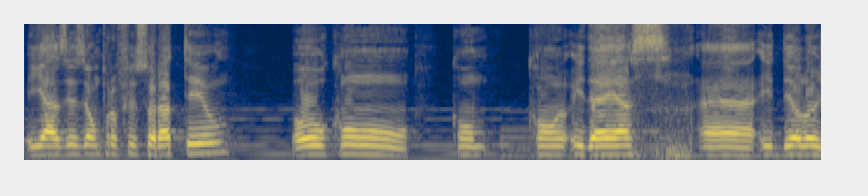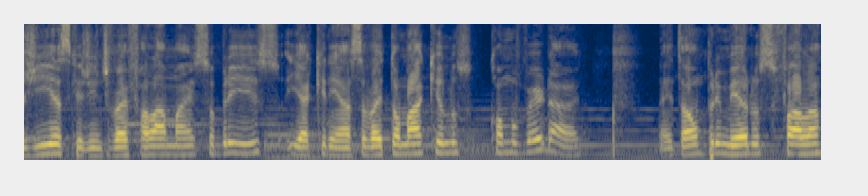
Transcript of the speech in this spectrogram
E às vezes é um professor ateu, ou com, com, com ideias, é, ideologias, que a gente vai falar mais sobre isso, e a criança vai tomar aquilo como verdade. Então, primeiro, se fala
